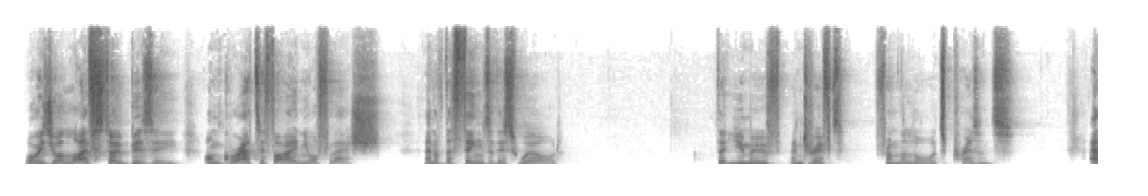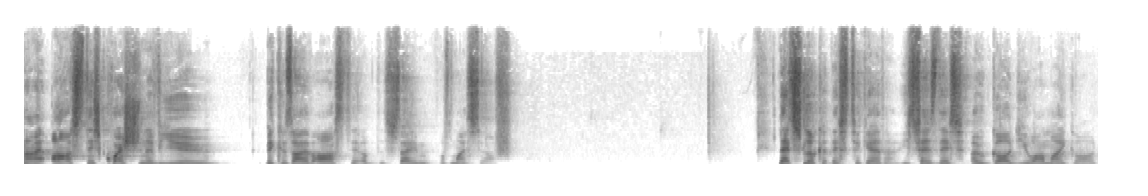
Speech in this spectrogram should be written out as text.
Or is your life so busy on gratifying your flesh and of the things of this world that you move and drift from the Lord's presence? And I ask this question of you because I have asked it of the same of myself. Let's look at this together. He says this, Oh God, you are my God.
